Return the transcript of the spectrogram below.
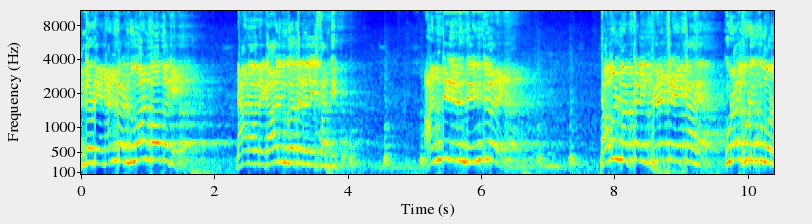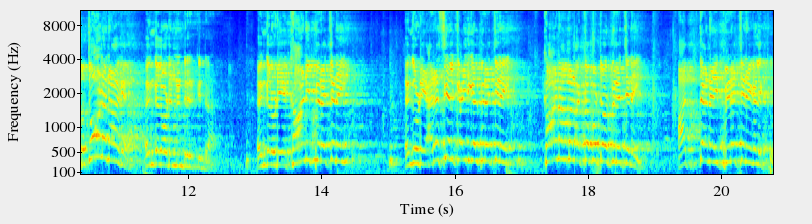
எங்களுடைய நண்பர் நுவான் போபகே நான் அவரை காலிமுகத்திடலில் சந்தித்தேன். அன்றிலிருந்து இன்று வரை தமிழ் மக்களின் பிரச்சனைக்காக குரல் கொடுக்கும் ஒரு தோழனாக எங்களோடு நின்றிருக்கின்றார். எங்களுடைய காணி பிரச்சனை எங்களுடைய அரசியல் கைதிகள் பிரச்சனை காணாமல் ஆக்கப்பட்டோர் பிரச்சனை அத்தனை பிரச்சனைகளுக்கு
